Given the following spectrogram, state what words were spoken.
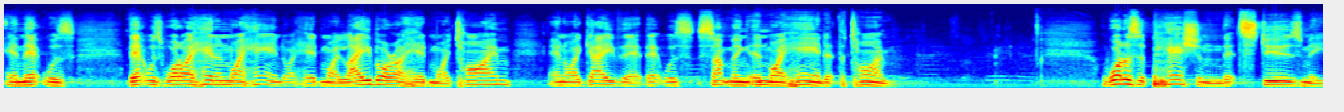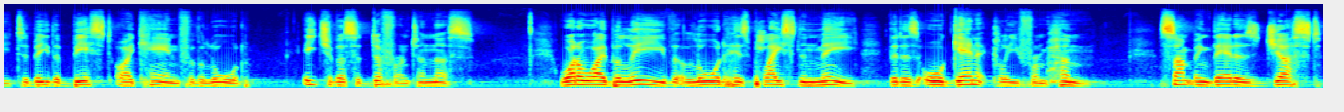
And that was that was what I had in my hand. I had my labour, I had my time, and I gave that. That was something in my hand at the time. What is a passion that stirs me to be the best I can for the Lord? Each of us are different in this. What do I believe that the Lord has placed in me that is organically from Him? Something that is just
